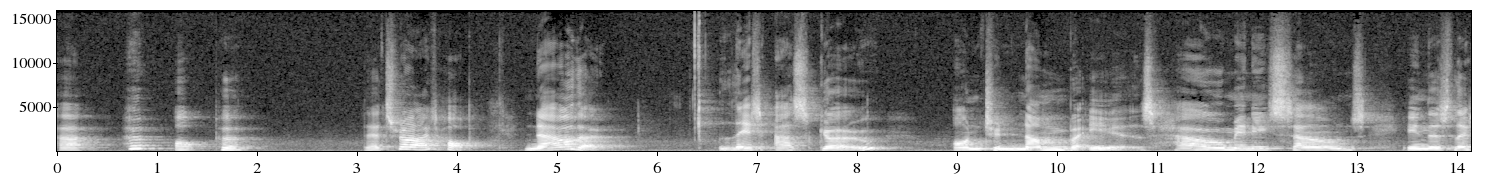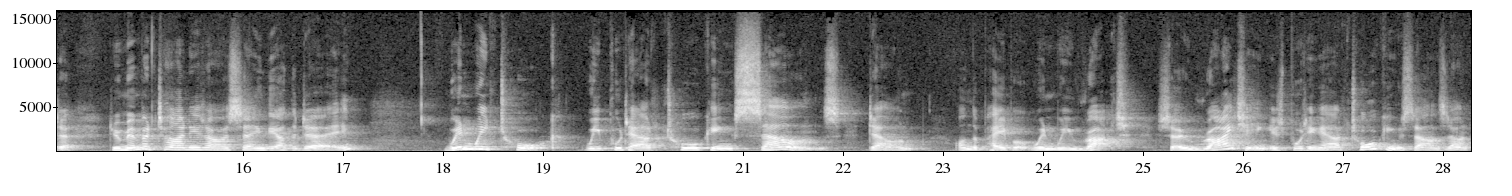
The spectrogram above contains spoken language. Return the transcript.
uh, hop? That's right, hop. Now though, let us go on to number ears. How many sounds in this letter? Do you remember, Tiny, I was saying the other day, when we talk, we put our talking sounds down on the paper when we write. So writing is putting our talking sounds down.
